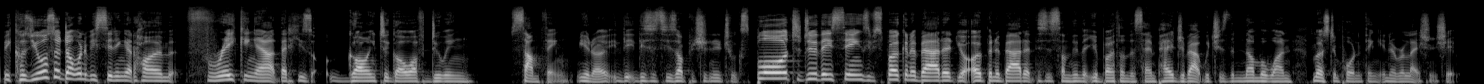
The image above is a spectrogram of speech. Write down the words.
because you also don't want to be sitting at home freaking out that he's going to go off doing something. You know, th- this is his opportunity to explore, to do these things. You've spoken about it, you're open about it. This is something that you're both on the same page about, which is the number one most important thing in a relationship.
